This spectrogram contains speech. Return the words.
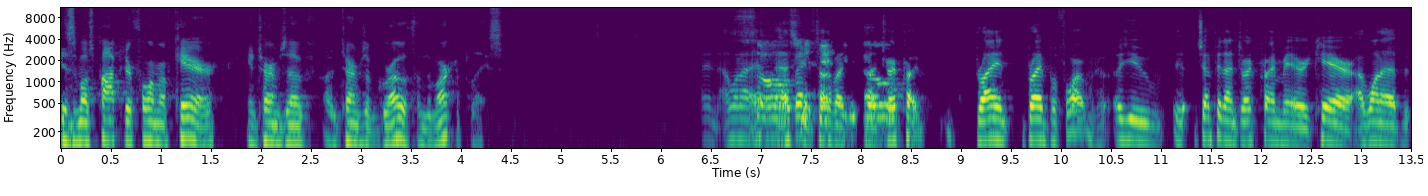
is the most popular form of care in terms of in terms of growth in the marketplace. And I want to so, ask you to talk about uh, direct pri- Brian. Brian, before you uh, jump in on direct primary care, I want to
